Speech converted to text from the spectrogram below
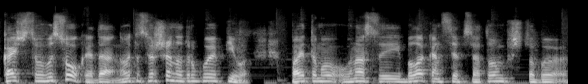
Качество высокое, да, но это совершенно другое пиво. Поэтому у нас и была концепция о том, чтобы,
